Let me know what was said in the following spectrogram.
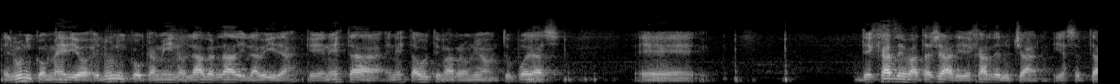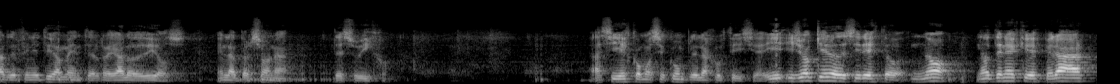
el único medio, el único camino, la verdad y la vida, que en esta, en esta última reunión tú puedas eh, dejar de batallar y dejar de luchar y aceptar definitivamente el regalo de Dios en la persona de su Hijo. Así es como se cumple la justicia. Y, yo quiero decir esto, no, no tenés que esperar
